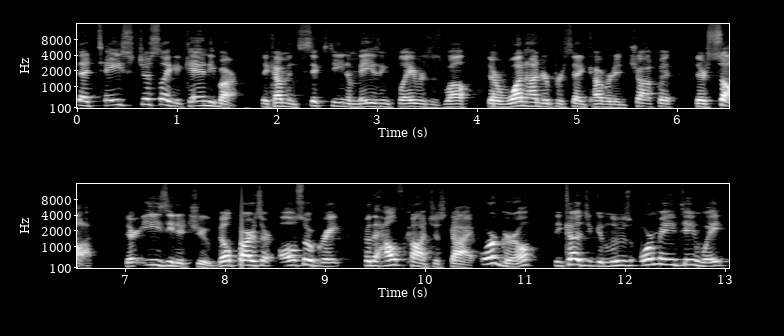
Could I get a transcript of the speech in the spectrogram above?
that tastes just like a candy bar. They come in 16 amazing flavors as well. They're 100% covered in chocolate. They're soft. They're easy to chew. Built Bars are also great for the health conscious guy or girl because you can lose or maintain weight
